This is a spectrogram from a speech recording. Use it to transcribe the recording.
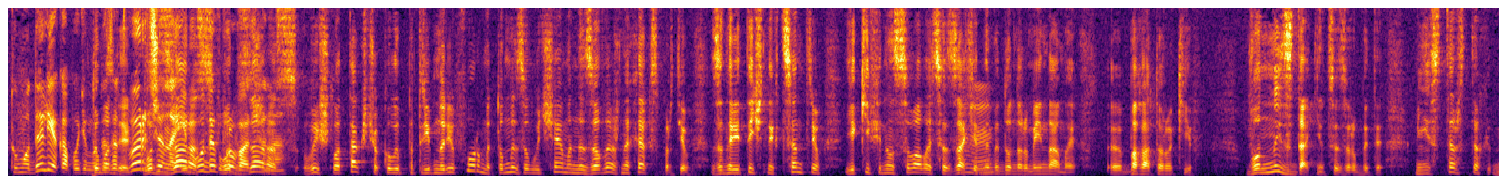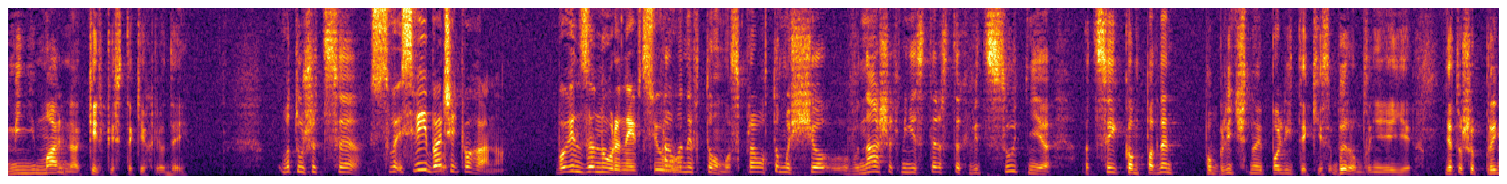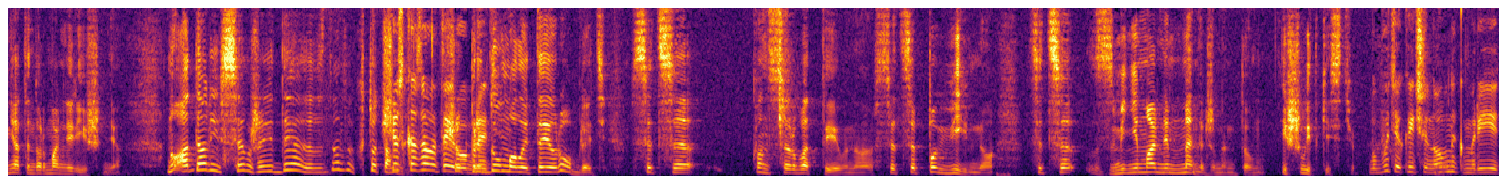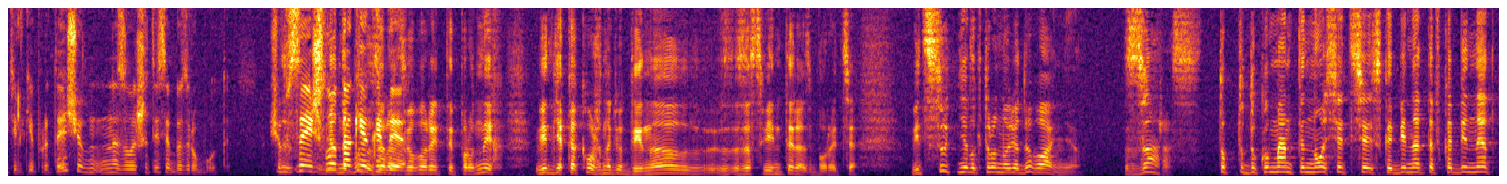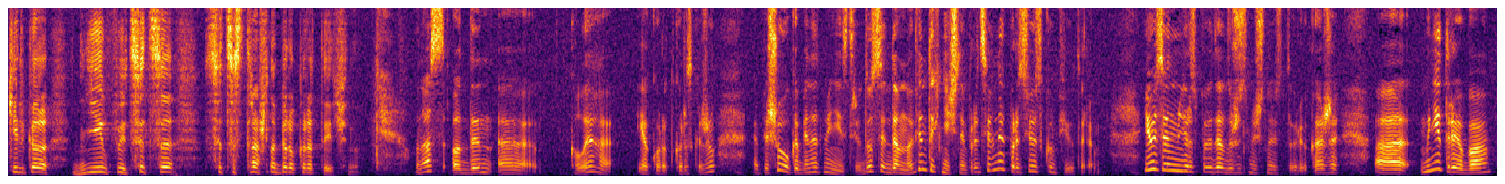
Ту модель, яка потім Ту буде модель. затверджена от зараз, і буде впроваджена. От зараз вийшло так, що коли потрібні реформи, то ми залучаємо незалежних експертів з аналітичних центрів, які фінансувалися західними донорами і нами е, багато років. Вони здатні це зробити. В міністерствах мінімальна кількість таких людей. От уже це. Свій бачить погано, бо він занурений в цю. Справа не в тому. Справа в тому, що в наших міністерствах відсутній цей компонент публічної політики, вироблення її, для того, щоб прийняти нормальні рішення. Ну а далі все вже йде. Ну, Хто там Що сказали, те й що роблять. придумали, те й роблять. Все це консервативно, все це повільно, все це з мінімальним менеджментом і швидкістю. Бо будь-який чиновник мріє тільки про те, щоб не залишитися без роботи. Щоб Ну, все йшло я так, не як буду зараз іде. говорити про них. Він, як кожна людина, за свій інтерес бореться. Відсутнє електронне урядування зараз. Тобто документи носяться з кабінету в кабінет кілька днів, і це, це, це, це страшно бюрократично. У нас один е, колега, я коротко розкажу, е, пішов у кабінет міністрів досить давно. Він технічний працівник, працює з комп'ютерами. І ось він мені розповідав дуже смішну історію. Каже: е, мені треба.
